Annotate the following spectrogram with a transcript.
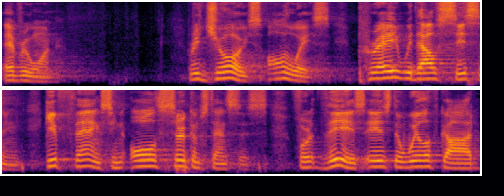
everyone. Rejoice always, pray without ceasing, give thanks in all circumstances, for this is the will of God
